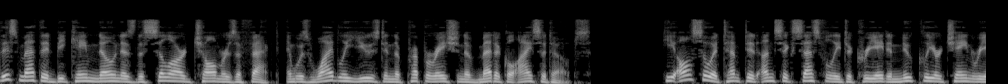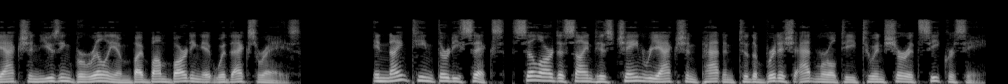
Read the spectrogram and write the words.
This method became known as the Szilard-Chalmers effect, and was widely used in the preparation of medical isotopes. He also attempted unsuccessfully to create a nuclear chain reaction using beryllium by bombarding it with X-rays. In 1936, Szilard assigned his chain reaction patent to the British Admiralty to ensure its secrecy.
